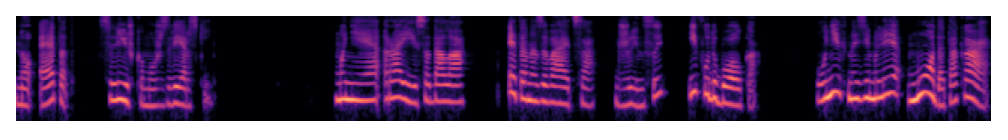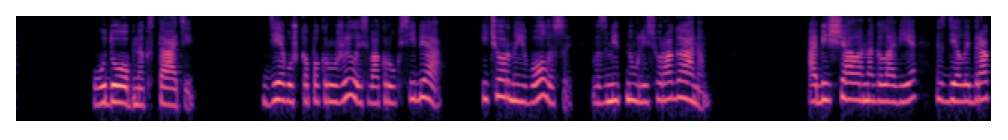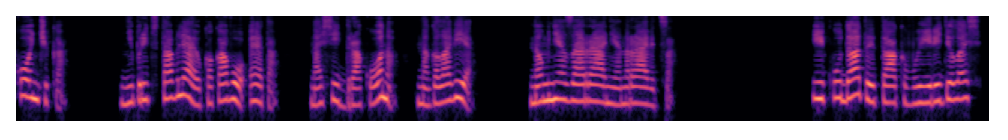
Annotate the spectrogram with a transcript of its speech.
но этот слишком уж зверский. Мне Раиса дала. Это называется джинсы и футболка. У них на земле мода такая. Удобно, кстати. Девушка покружилась вокруг себя, и черные волосы взметнулись ураганом. Обещала на голове сделать дракончика. Не представляю, каково это — носить дракона на голове. Но мне заранее нравится. «И куда ты так вырядилась?»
